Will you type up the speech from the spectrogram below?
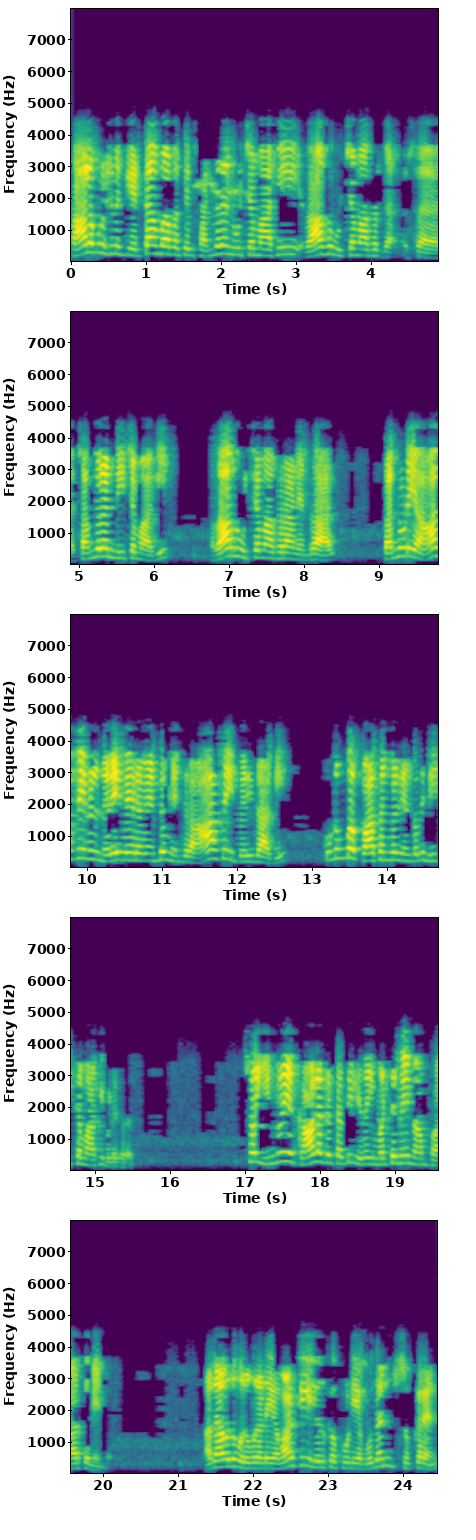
காலபுருஷனுக்கு எட்டாம் பாவத்தில் சந்திரன் உச்சமாகி ராகு உச்சமாக சந்திரன் நீச்சமாகி ராகு உச்சமாகிறான் என்றால் தன்னுடைய ஆசைகள் நிறைவேற வேண்டும் என்கிற ஆசை பெரிதாகி குடும்ப பாசங்கள் என்பது நீச்சமாகி விடுகிறது. சோ இன்றைய காலகட்டத்தில் இதை மட்டுமே நாம் பார்க்க வேண்டும். அதாவது ஒருவருடைய வாழ்க்கையில் இருக்கக்கூடிய புதன் சுக்கரன்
